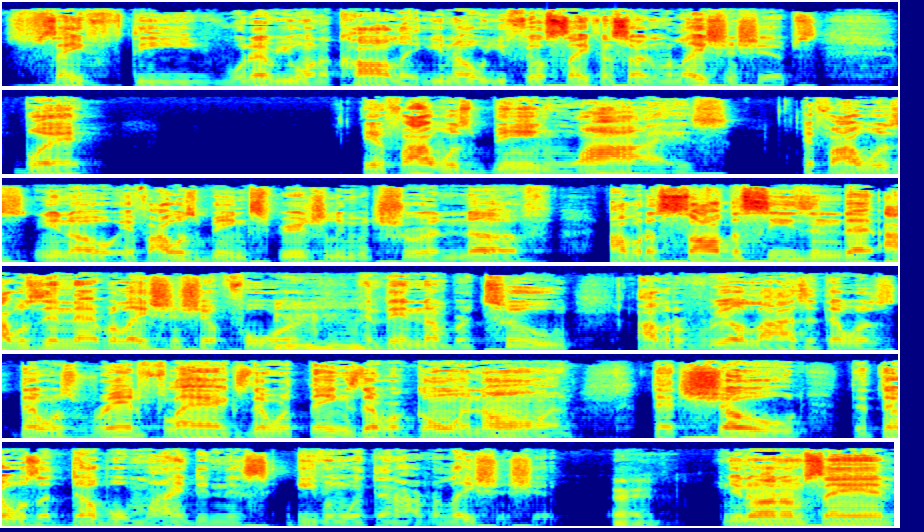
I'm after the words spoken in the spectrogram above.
safety, whatever you want to call it. You know, you feel safe in certain relationships, but if I was being wise, if I was, you know, if I was being spiritually mature enough, I would have saw the season that I was in that relationship for, mm-hmm. and then number two, I would have realized that there was there was red flags, there were things that were going on that showed that there was a double mindedness even within our relationship. Right. You know what I'm saying?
